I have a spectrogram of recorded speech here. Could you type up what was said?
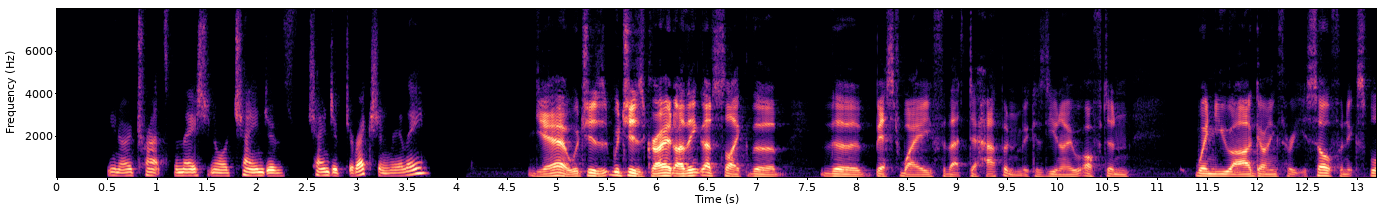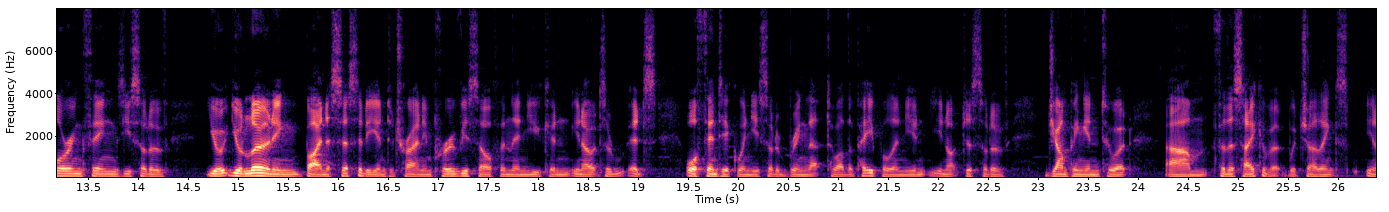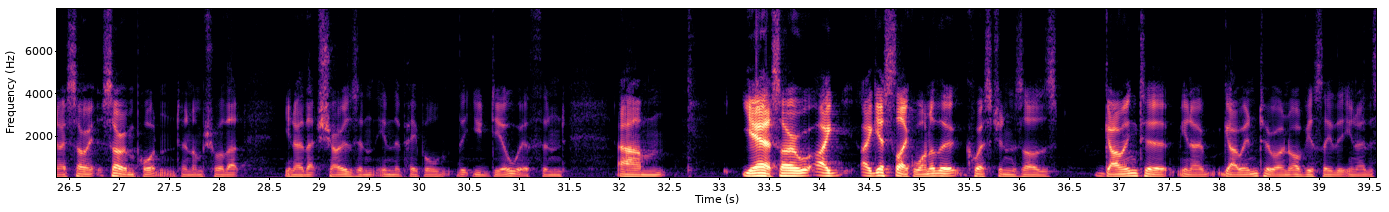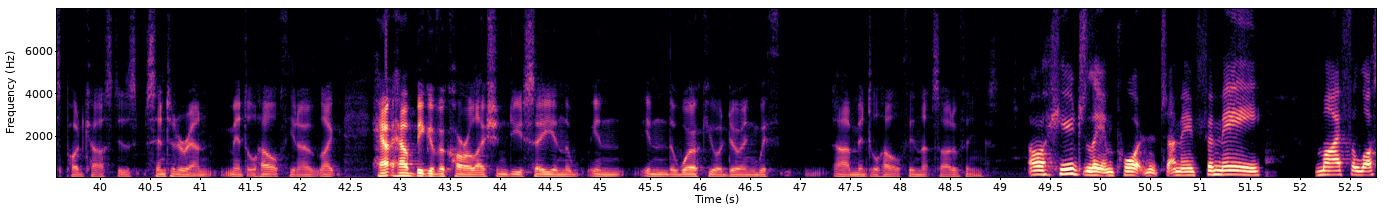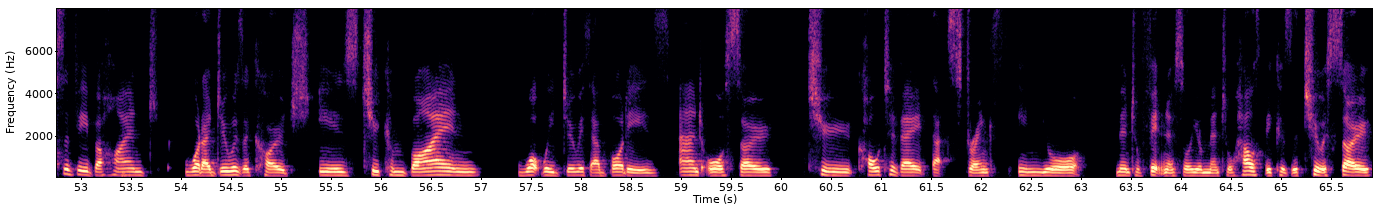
you know, transformation or change of change of direction, really. Yeah, which is which is great. I think that's like the the best way for that to happen because you know often when you are going through it yourself and exploring things, you sort of you're you're learning by necessity and to try and improve yourself, and then you can you know it's a it's authentic when you sort of bring that to other people, and you you're not just sort of jumping into it um, for the sake of it, which I think you know so so important, and I'm sure that you know that shows in in the people that you deal with, and um, yeah. So I I guess like one of the questions I was going to you know go into and obviously that you know this podcast is centered around mental health you know like how how big of a correlation do you see in the in in the work you're doing with uh, mental health in that side of things? Oh hugely important. I mean for me my philosophy behind what i do as a coach is to combine what we do with our bodies and also to cultivate that strength in your mental fitness or your mental health because the two are so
